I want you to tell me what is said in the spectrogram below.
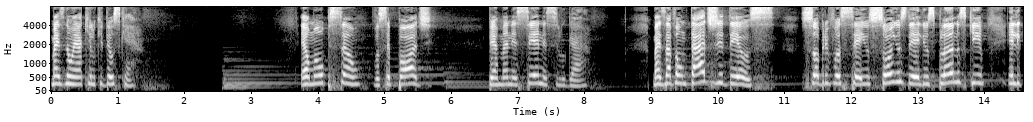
Mas não é aquilo que Deus quer. É uma opção. Você pode permanecer nesse lugar. Mas a vontade de Deus sobre você e os sonhos dele, os planos que ele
